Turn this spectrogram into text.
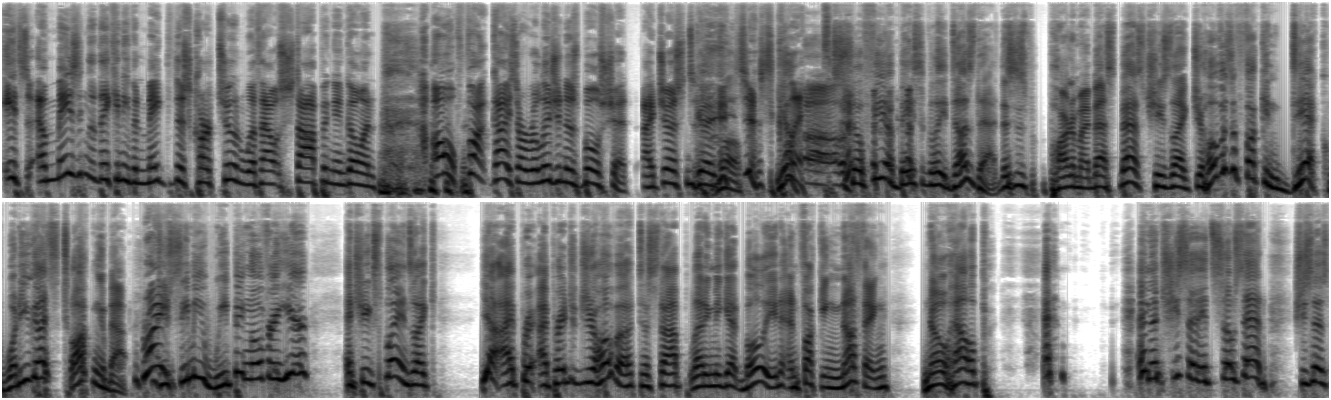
it's amazing that they can even make this cartoon without stopping and going, oh, fuck, guys, our religion is bullshit. I just, Good. it Well, just yeah, clicked. Oh. Sophia basically does that. This is part of my best best. She's like, Jehovah's a fucking dick. What are you guys talking about? Right. Do you see me weeping over here? And she explains, like, yeah, I pray, I prayed to Jehovah to stop letting me get bullied and fucking nothing, no help. and then she said, it's so sad. She says,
